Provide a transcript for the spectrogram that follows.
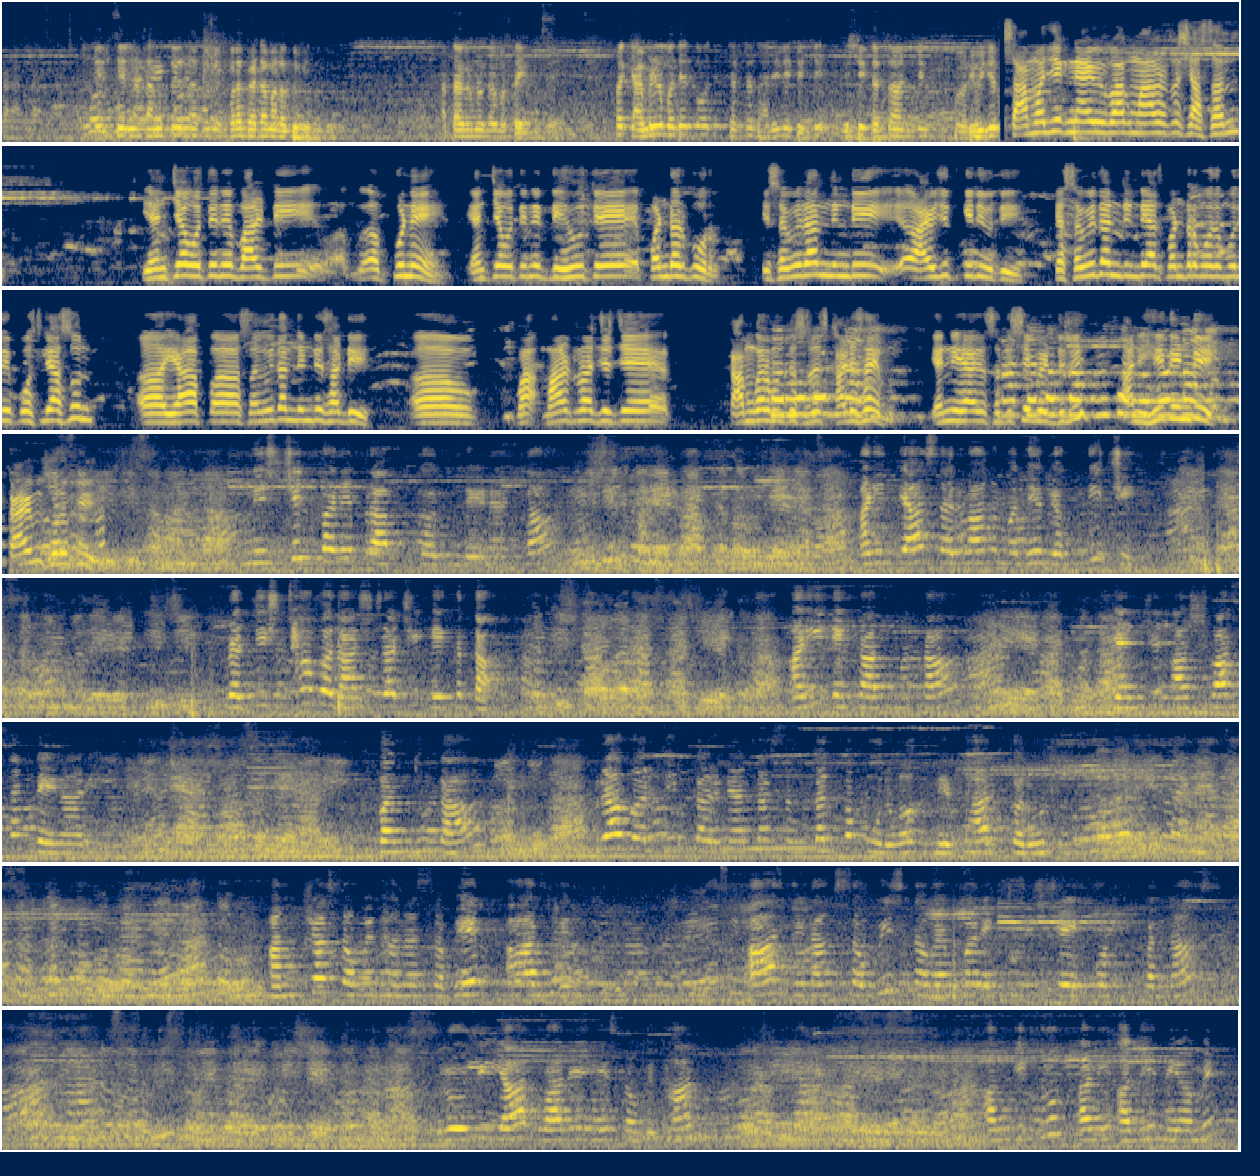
सरांना त्यांना सांगतोय ना तुम्ही परत भेटा मला तुम्ही. आता काय पण कॅबिनेटमध्ये तो चर्चा झालेली त्याची. निश्चित त्याचा आणखी सामाजिक न्याय विभाग महाराष्ट्र शासन यांच्या वतीने बार्टी पुणे यांच्या वतीने देहू ते पंढरपूर ही संविधान दिंडी आयोजित केली होती. त्या संविधान दिंडी आज पंढरपूरमध्ये पोहोचली असून या संविधान दिंडीसाठी महाराष्ट्र राज्याचे कामगार मंत्री सुरेश खाडेसाहेब यांनी ह्या सदस्य भेट दिली आणि ही दिंडी कायमस्वरूपी निश्चितपणे प्राप्त करून देण्याचा आणि त्या सर्वांमध्ये व्यक्तीची प्रतिष्ठा व राष्ट्राची एकता आणि एकात्मता. यांचे आश्वासन देणारी बंधुता प्रवर्धित करण्याचा संकल्पपूर्वक निर्धार करून आमच्या संविधान सभेत आज आज दिनांक सव्वीस नोव्हेंबर एकोणीसशे एकोणपन्नास रोजी याद्वारे हे संविधान अंगीकृत आणि अधिनियमित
